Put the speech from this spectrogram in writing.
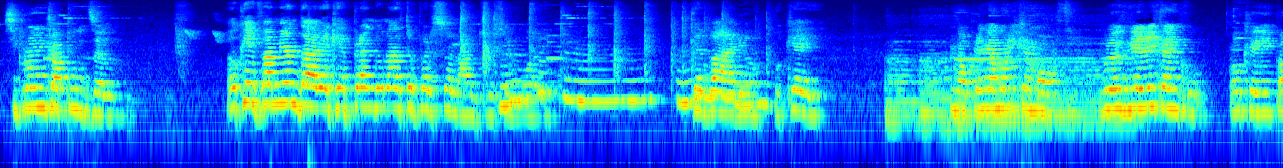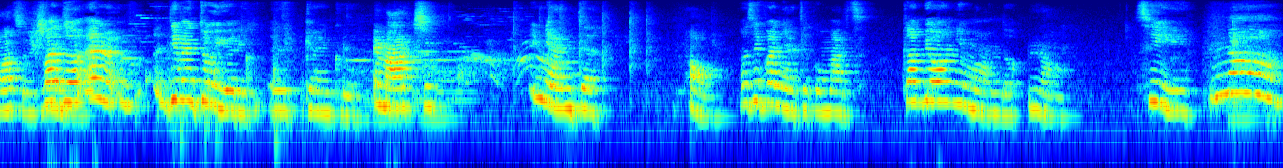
Si pronuncia puzzle. Ok, fammi andare che prendo un altro personaggio se vuoi. Che vario, ok? No, prendiamo Rick e Morty. Volevo dire Rick and Q. Ok, palazzo di Vado, Scienze. eh, divento io Rick and Crew. E Marx. E niente, No, non si fa niente con Mars. Cambio ogni mondo. no. Sì. No!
